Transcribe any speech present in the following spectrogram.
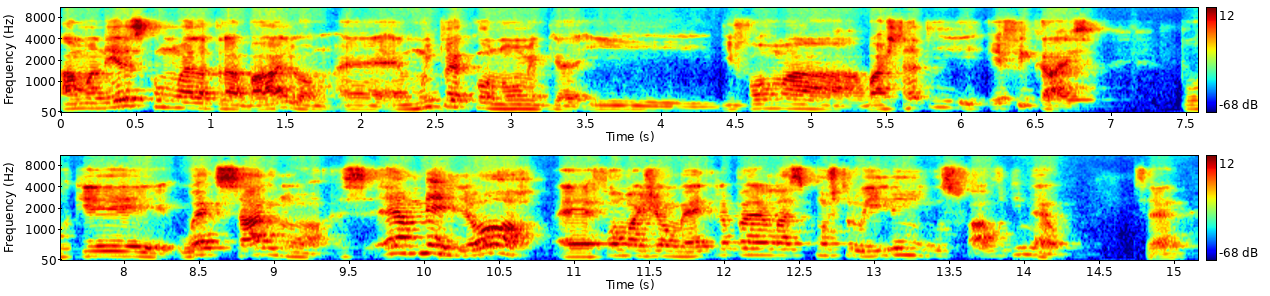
a maneira como ela trabalham é, é, muito econômica e de forma bastante eficaz. Porque o hexágono é a melhor é, forma geométrica para elas construírem os favos de mel, certo?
